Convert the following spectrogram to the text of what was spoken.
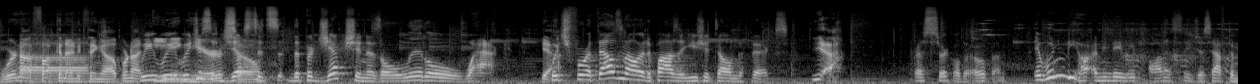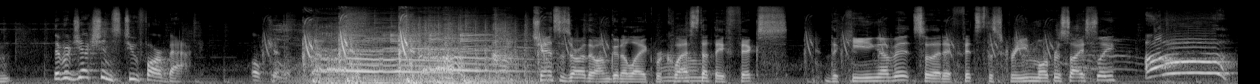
We're not fucking anything up. We're not Uh, We, eating we, we just here. adjusted. so The projection is a little whack. Yeah. Which for a thousand dollar deposit, you should tell them to fix. yeah, Press circle to open. It wouldn't be hard. I mean, they would honestly just have to. The projection's too far back. Shit. chances are though I'm gonna like Um. request that they fix the keying of it so that it fits the screen more precisely, Oh!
